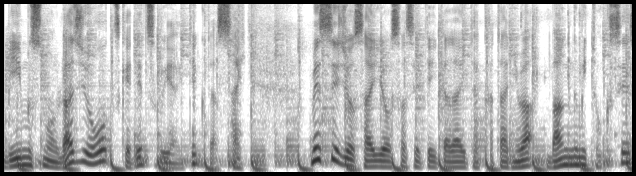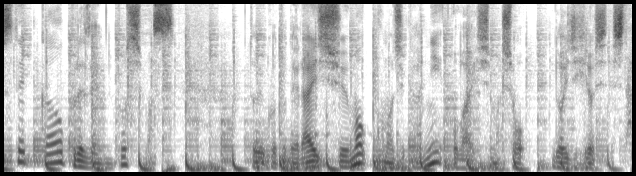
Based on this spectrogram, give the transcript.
beams のラジオをつけてつぶやいてください。メッセージを採用させていただいた方には番組特製ステッカーをプレゼントします。ということで来週もこの時間にお会いしましょう。土井地博でした。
